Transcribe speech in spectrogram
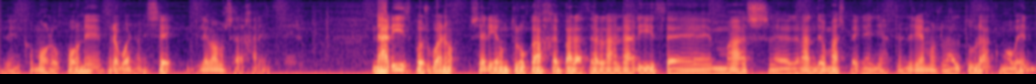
ven cómo lo pone, pero bueno, ese le vamos a dejar en cero. Nariz, pues bueno, sería un trucaje para hacer la nariz eh, más eh, grande o más pequeña. Tendríamos la altura, como ven,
